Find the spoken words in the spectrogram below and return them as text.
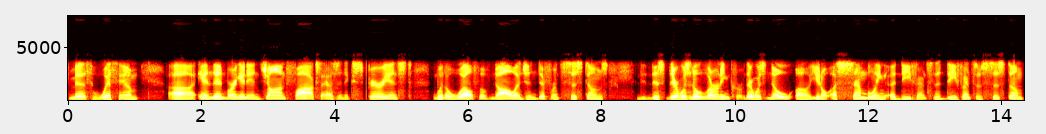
Smith with him, uh, and then bringing in John Fox as an experienced with a wealth of knowledge and different systems. This there was no learning curve. There was no uh, you know assembling a defense. The defensive system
